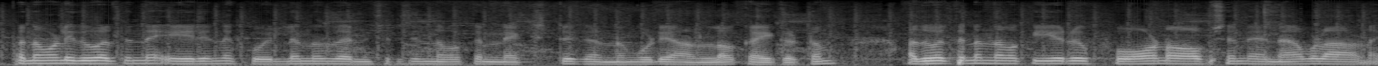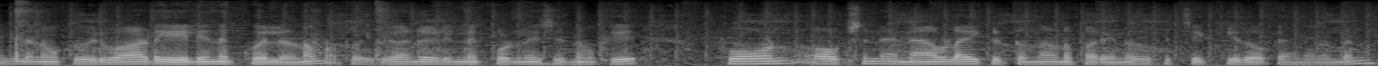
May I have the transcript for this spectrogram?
അപ്പോൾ നമ്മൾ ഇതുപോലെ തന്നെ ഏലിയനെ കൊല്ലുന്നതനുസരിച്ച് നമുക്ക് നെക്സ്റ്റ് ഗണ്ണും കൂടി അൺലോക്ക് ആയി കിട്ടും. അതുപോലെ തന്നെ നമുക്ക് ഈ ഒരു ഫോൺ ഓപ്ഷൻ എനാബിൾ ആണെങ്കിൽ നമുക്ക് ഒരുപാട് ഏലിയനെ കൊല്ലണം. അപ്പോൾ ഒരുപാട് ഏലിയനെ കൊന്നതിന് ശേഷം നമുക്ക് ഫോൺ ഓപ്ഷൻ എനാബിളായി ആയി കിട്ടുമെന്നാണ് പറയുന്നത്. അതൊക്കെ ചെക്ക് ചെയ്ത് നോക്കാം എങ്ങനെയുണ്ടെന്ന്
